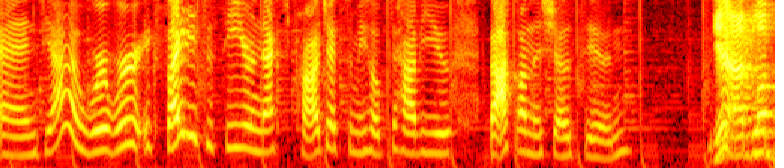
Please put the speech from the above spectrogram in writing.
and yeah, we're we're excited to see your next projects, and we hope to have you back on the show soon. Yeah, I'd love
